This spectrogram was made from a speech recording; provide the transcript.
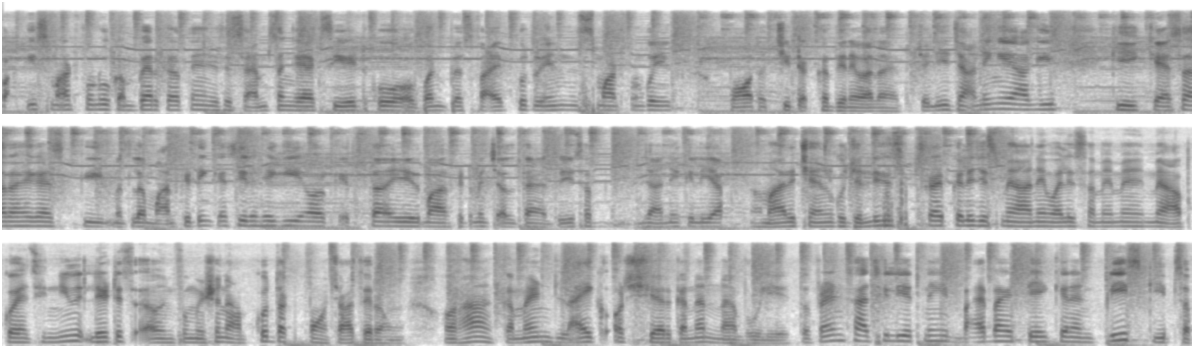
बाकी स्मार्टफ़ोन को कंपेयर करते हैं, जैसे सैमसंग गैलेक्सी एट को और वन प्लस फाइव को तो इन स्मार्टफ़ोन को ये बहुत अच्छी टक्कर देने वाला है। तो चलिए जानेंगे आगे कि कैसा रहेगा इसकी मतलब मार्केटिंग कैसी रहेगी और कितना ये मार्केट में चलता है? तो ये सब जानने के लिए आप हमारे चैनल को जल्दी से सब्सक्राइब कर लीजिए, जिसमें आने वाले समय में मैं आपको ऐसी न्यू लेटेस्ट इन्फॉर्मेशन आपको तक पहुँचाते रहूँ। और हाँ कमेंट लाइक और शेयर करना ना भूलिए। तो फ्रेंड्स आज के लिए इतने ही। Bye bye take care and please keep सब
